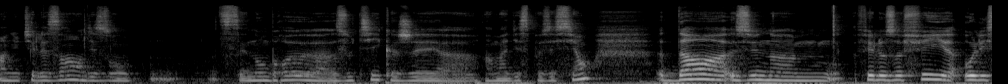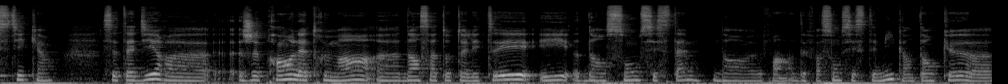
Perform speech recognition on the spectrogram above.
en utilisant, disons, ces nombreux euh, outils que j'ai euh, à ma disposition dans une philosophie holistique. C'est-à-dire, je prends l'être humain dans sa totalité et dans son système, enfin, de façon systémique en tant que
